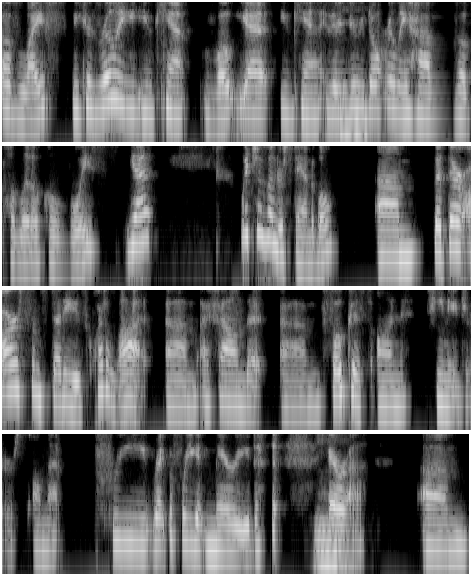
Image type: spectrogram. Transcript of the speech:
of life because really you can't vote yet you can't you Mhm. don't really have a political voice yet which is understandable um, but there are some studies quite a lot um, i found that um, focus on teenagers on that pre right before you get married Mhm. era, um,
